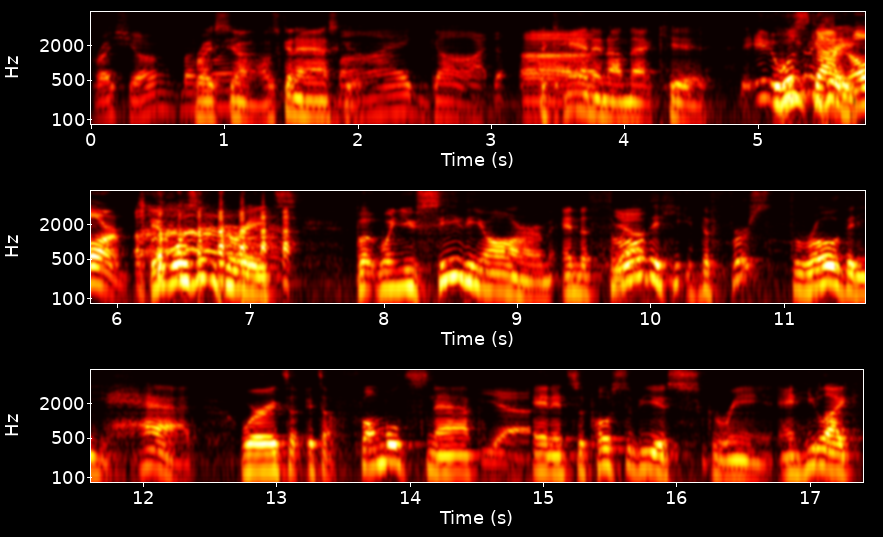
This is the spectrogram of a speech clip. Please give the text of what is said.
Bryce Young, Bryce? Young. I was gonna ask you My God, the Uh, cannon on that kid. It wasn't got great. an arm. it wasn't great. But when you see the arm and the throw Yeah. that he, the first throw that he had, where it's a it's a fumbled snap, Yeah. and it's supposed to be a screen, and he like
